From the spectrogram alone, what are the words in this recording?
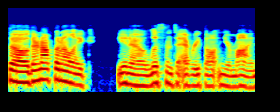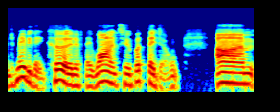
So they're not going to like you know, listen to every thought in your mind. Maybe they could if they wanted to, but they don't. Um,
